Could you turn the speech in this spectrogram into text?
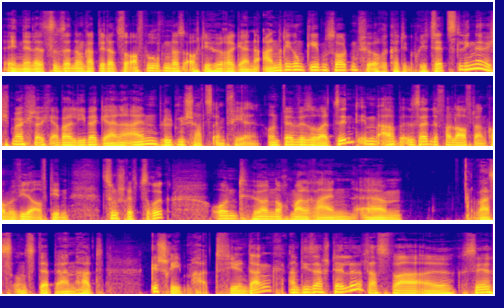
In der letzten Sendung habt ihr dazu aufgerufen, dass auch die Hörer gerne Anregung geben sollten für eure Kategorie Setzlinge. Ich möchte euch aber lieber gerne einen Blütenschatz empfehlen. Und wenn wir soweit sind im Sendeverlauf, dann kommen wir wieder auf den Zuschrift zurück und hören nochmal rein, ähm, was uns der Bernhard geschrieben hat. Vielen Dank an dieser Stelle. Das war eine sehr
